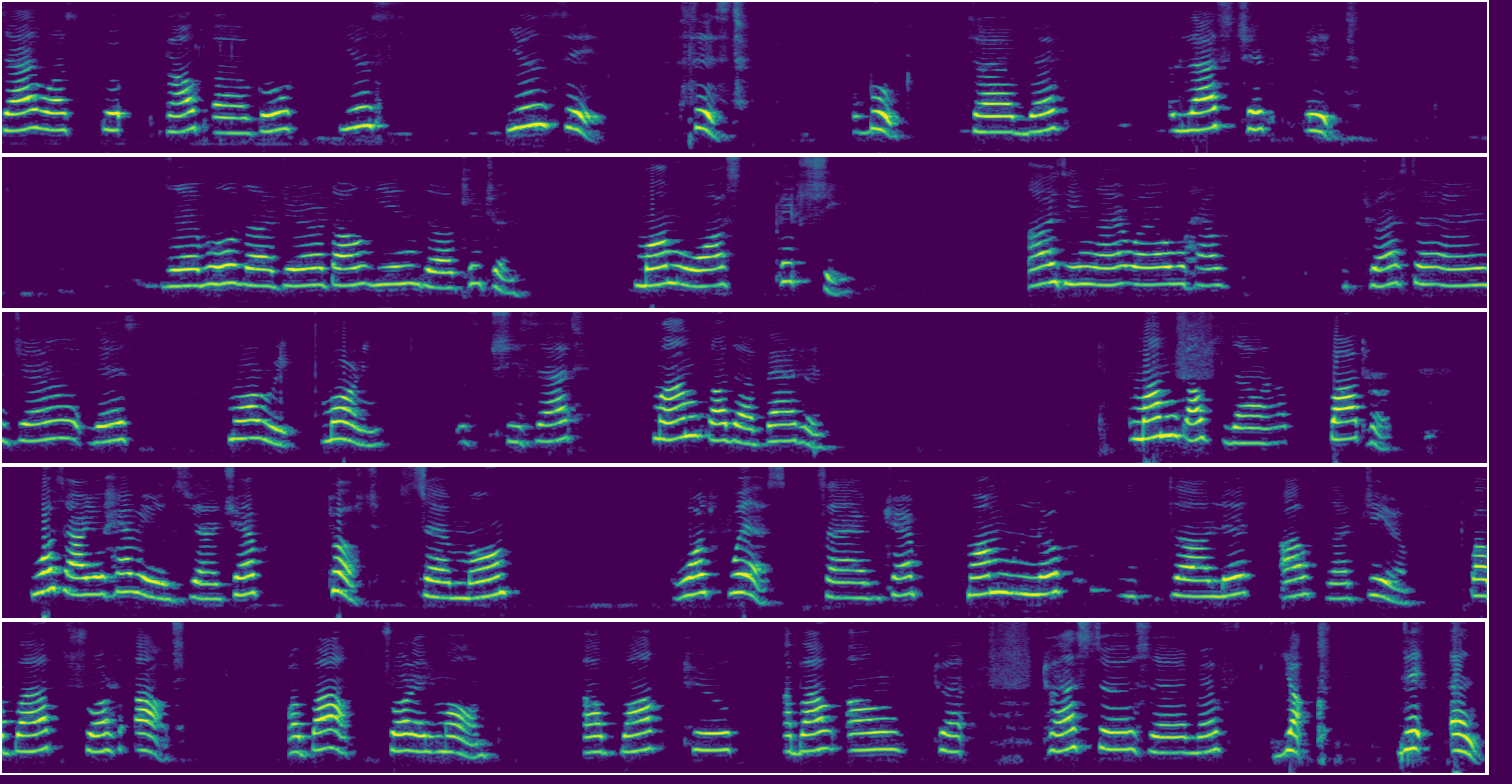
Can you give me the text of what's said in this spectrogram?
That was got a good insist book, said Biff. Let's check it. They put the chair down in the kitchen. Mom was pixie. I think I will have toast and jam this morning. She said. Mom got the batter. Mom got the butter. What are you having? said Chip. Toast, said Mom. What with? said Chip. Mom looked the lid of the jar. A shot out. A shouted Mom. A to a on tw- twist said Biff. Yuck. The end.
